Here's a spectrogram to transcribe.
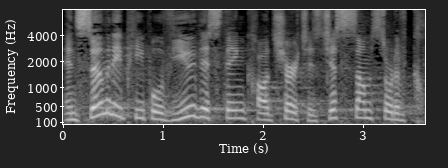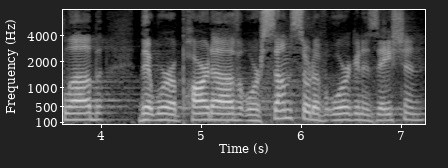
And so many people view this thing called church as just some sort of club that we're a part of or some sort of organization.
